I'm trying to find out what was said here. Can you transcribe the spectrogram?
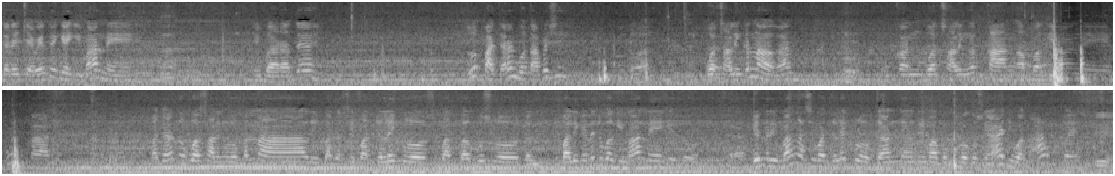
cari cewek itu yang kayak gimana. Ibaratnya lu pacaran buat apa sih? Gitu kan buat saling kenal kan? Bukan buat saling ngekang apa gimana bukan. Pacaran tuh buat saling lo kenal ibarat sifat jelek lo sifat bagus lo dan balikannya juga gimana gitu. Dia nerima nggak sifat jelek lo? Jangan yang nerima bagus-bagusnya aja buat apa? Iya.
